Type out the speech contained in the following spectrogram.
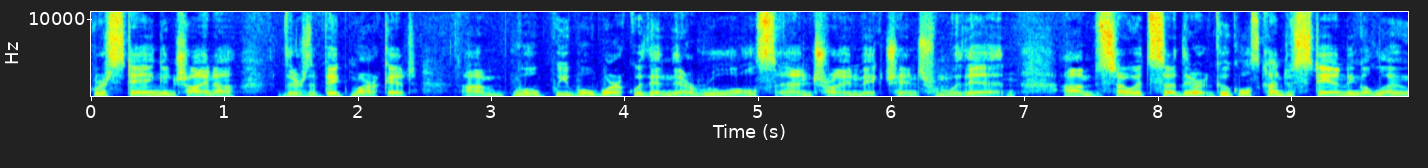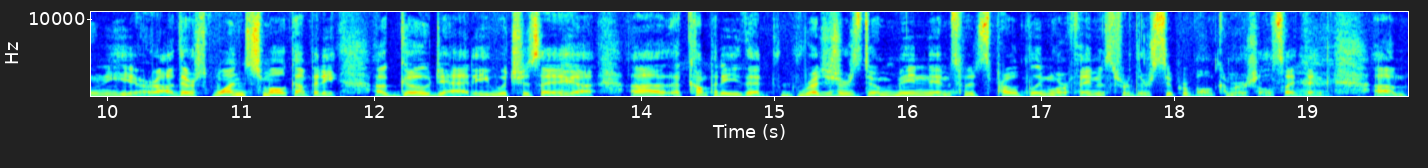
we're staying in China, there's a big market, um, we'll, we will work within their rules and try and make change from within. Um, so it's uh, Google's kind of standing alone here. Uh, there's one small company, uh, GoDaddy, which is a, uh, uh, a company that registers domain names, but it's probably more famous for their Super Bowl commercials, I think, um,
